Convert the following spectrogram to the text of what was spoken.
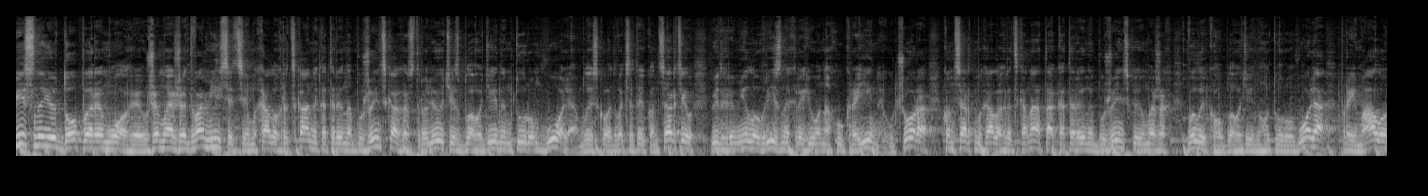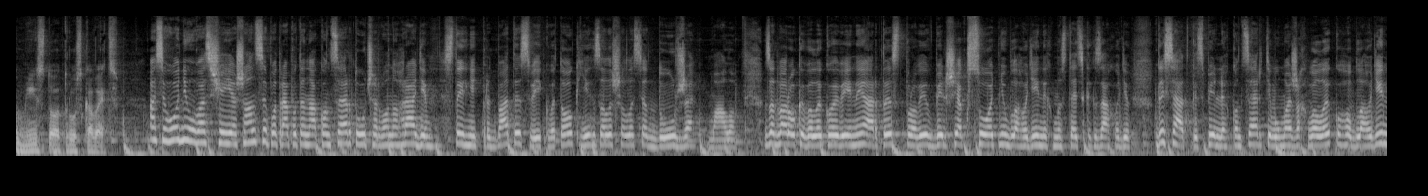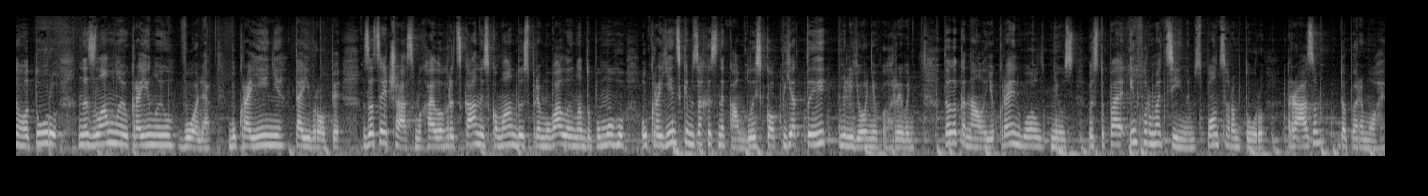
піснею до перемоги. вже майже два місяці Михайло Грицькан і Катерина Бужинська гастролюють із благодійним туром Воля. Близько 20 концертів відгриміло в різних регіонах України. Учора концерт Михайла Грицькана та Катерини Бужинської в межах великого благодійного туру Воля приймало місто Трускавець. А сьогодні у вас ще є шанси потрапити на концерт у Червонограді. Стигніть придбати свій квиток. Їх залишилося дуже мало. За два роки великої війни артист провів більш як сотню благодійних мистецьких заходів, десятки спільних концертів у межах великого благодійного туру незламною країною Воля в Україні та Європі. За цей час Михайло Грицькан із командою спрямували на допомогу українським захисникам близько 5 мільйонів гривень. Телеканал Ukraine World News виступає інформаційним спонсором туру разом до перемоги.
